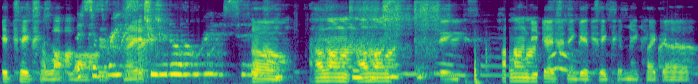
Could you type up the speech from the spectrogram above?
it takes a lot It's a longer, race right? to. So how long how long do you think how long do you guys think it takes to make like a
